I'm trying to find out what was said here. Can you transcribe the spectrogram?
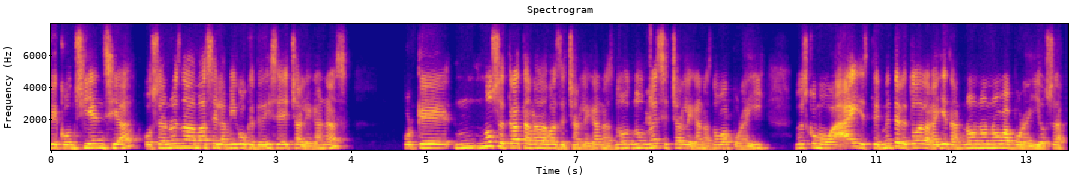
de conciencia, o sea, no es nada más el amigo que te dice échale ganas, porque no se trata nada más de echarle ganas, no, no, no es echarle ganas, no va por ahí, no es como, ay, este, métele toda la galleta, no, no, no va por ahí, o sea.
